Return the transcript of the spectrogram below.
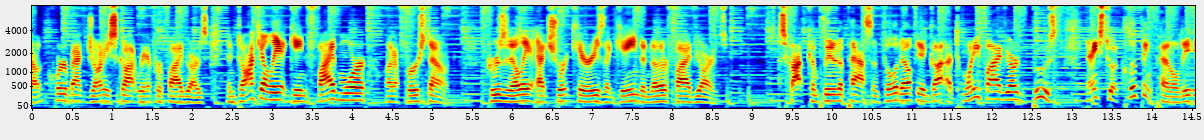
Now, quarterback Johnny Scott ran for five yards, and Doc Elliott gained five more on a first down. Kreuz and Elliott had short carries that gained another five yards. Scott completed a pass, and Philadelphia got a 25 yard boost thanks to a clipping penalty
